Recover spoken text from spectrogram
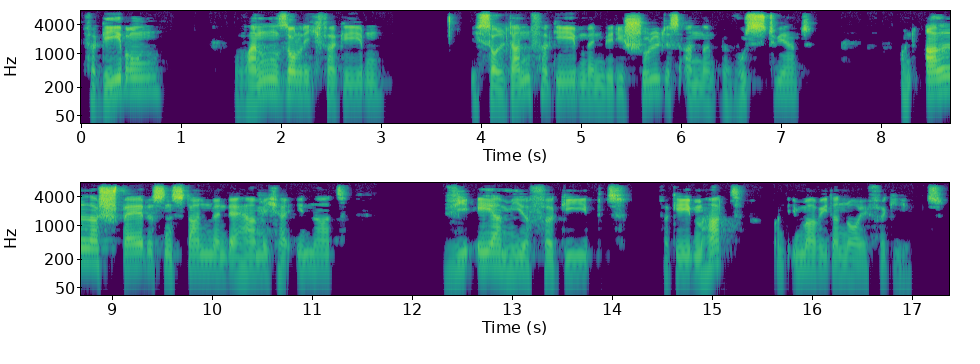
Vergebung, wann soll ich vergeben? Ich soll dann vergeben, wenn mir die Schuld des anderen bewusst wird und allerspätestens dann, wenn der Herr mich erinnert, wie er mir vergibt, vergeben hat und immer wieder neu vergibt.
